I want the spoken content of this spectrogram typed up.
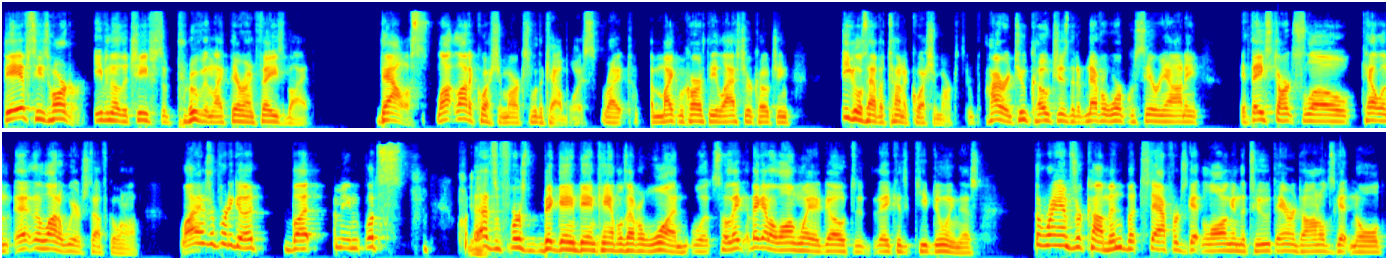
The AFC is harder, even though the Chiefs have proven like they're unfazed by it. Dallas, a lot, lot of question marks with the Cowboys, right? Mike McCarthy last year coaching. Eagles have a ton of question marks. Hiring two coaches that have never worked with Sirianni. If they start slow, Kellen, eh, a lot of weird stuff going on. Lions are pretty good, but I mean, let's. Yeah. That's the first big game Dan Campbell's ever won. So they, they got a long way to go to they could keep doing this. The Rams are coming, but Stafford's getting long in the tooth. Aaron Donald's getting old.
